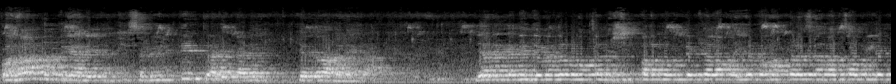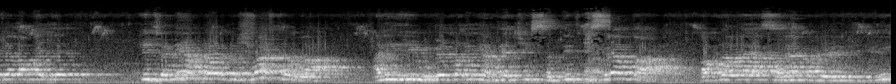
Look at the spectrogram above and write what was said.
प्रधानमंत्री आणि त्यांची सगळी टीम त्या ठिकाणी केंद्रामध्ये काम या ठिकाणी देवेंद्र भाऊचा निश्चितपणाने उल्लेख केला पाहिजे प्रभाकर साहेबांचा उल्लेख केला पाहिजे. की ज्यांनी आपल्यावर विश्वास ठेवला आणि ही उमेदवारी करण्याची संधी तिसऱ्यांदा आपल्याला या सगळ्या मंडळींनी दिली.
